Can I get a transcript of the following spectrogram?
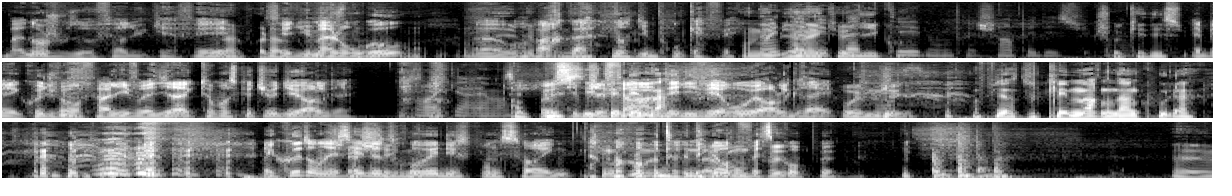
Bah non, je vous ai offert du café, Bah, voilà, c'est du malongo, on, on Euh, est on bien- va quand même dans du bon café. on est Ouais, bien t'avais pas accueillis, donc je suis un peu déçue. Choqué déçu. Eh ben écoute, je vais en faire livrer directement. Est-ce que tu veux du Earl Grey? Ouais, carrément. C'est possible, je vais faire un Deliveroo Earl Grey. OMG. Oh putain, toutes les marques d'un coup, là. Écoute, on essaie de trouver du sponsoring. À un moment donné, Là où on on fait ce qu'on peut. Euh,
